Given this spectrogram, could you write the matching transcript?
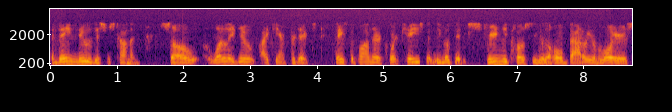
and they knew this was coming. So what do they do? I can't predict based upon their court case that we looked at extremely closely with a whole battery of lawyers,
